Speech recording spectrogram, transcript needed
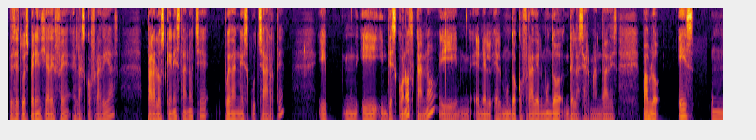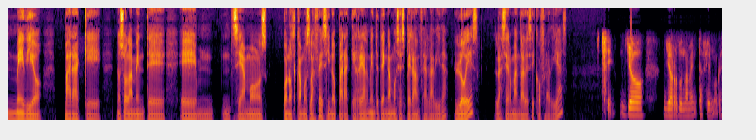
desde tu experiencia de fe en las cofradías, para los que en esta noche puedan escucharte y, y, y desconozcan, ¿no? Y en el, mundo cofrade, el mundo de las hermandades. Pablo, es un medio para que no solamente eh, seamos conozcamos la fe, sino para que realmente tengamos esperanza en la vida? ¿Lo es las hermandades y cofradías? Sí, yo, yo rotundamente afirmo que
